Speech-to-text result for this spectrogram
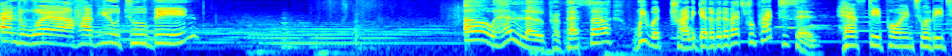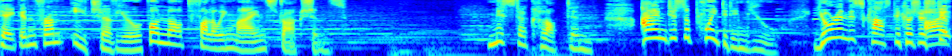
And where have you two been? Oh, hello, Professor. We were trying to get a bit of extra practice in. Hefty points will be taken from each of you for not following my instructions. Mr. Clopton, I am disappointed in you. You're in this class because you're still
